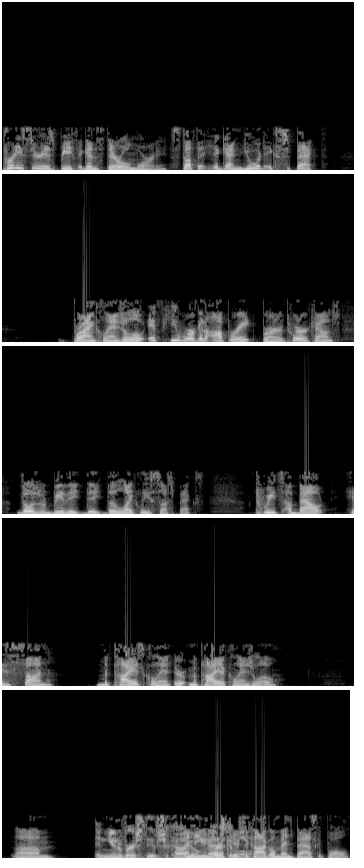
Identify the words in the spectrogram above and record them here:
pretty serious beef against Daryl Morey, stuff that, again, you would expect Bryan Colangelo, if he were going to operate burner Twitter accounts, those would be the, the, the likely suspects. Tweets about his son, Matthias Colan- er, Mattia Colangelo, um, And University of Chicago and the University basketball. of Chicago men's basketball.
